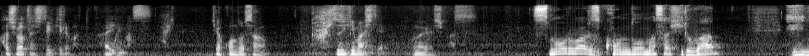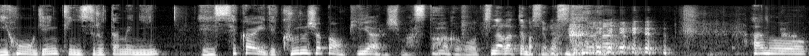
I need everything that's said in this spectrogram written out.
あ橋渡しできればと思います。はい。じゃあ近藤さん、続きましてお願いします。スモールワールズ近藤正宏は、えー日本を元気にするために、えー世界でクールジャパンを PR しますと。なんかこうつながってますね あの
